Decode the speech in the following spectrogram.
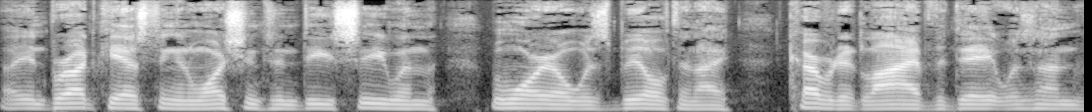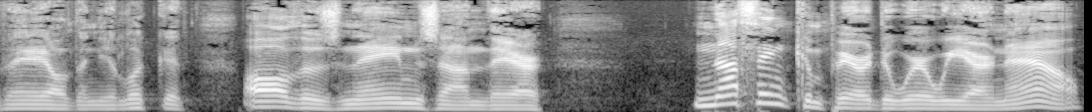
in broadcasting in Washington, D.C. when the memorial was built, and I covered it live the day it was unveiled. And you look at all those names on there, nothing compared to where we are now.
